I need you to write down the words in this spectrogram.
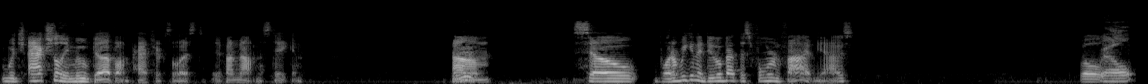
which actually moved up on Patrick's list, if I'm not mistaken. Um, so what are we gonna do about this four and five, guys? Well, Well,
